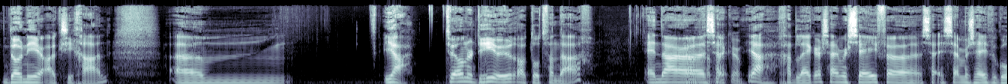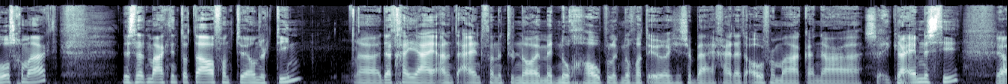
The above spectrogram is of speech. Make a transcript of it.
doneeractie gaan. Ehm, ja, 203 euro tot vandaag. En daar Ja, eh, gaat zijn, lekker. Ja, gaat lekker. Zijn er zeven, zijn zijn er zeven goals gemaakt. Dus dat maakt een totaal van 210. Eh, dat ga jij aan het eind van het toernooi met nog hopelijk nog wat eurotjes erbij. Ga je dat overmaken naar, eh, Zeker. naar Amnesty. ja.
